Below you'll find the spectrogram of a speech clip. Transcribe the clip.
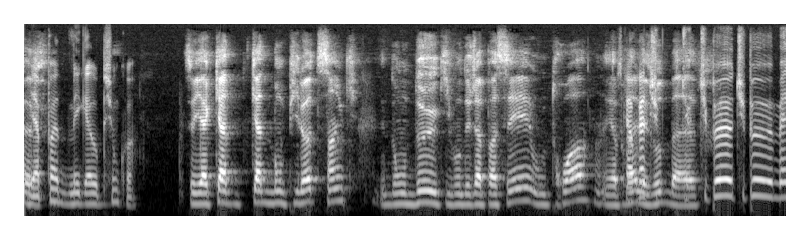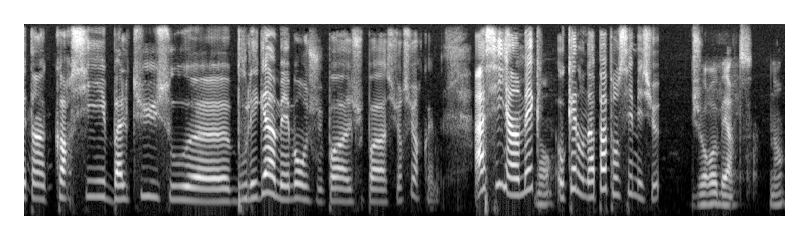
il y ouais. a pas de méga option quoi. Il y a 4, quatre bons pilotes, 5, dont 2 qui vont déjà passer, ou 3. Et après, les tu- autres, bah. tu, tu peux, tu peux mettre un Corsi, Baltus ou euh, Boulega, mais bon, je suis pas, je suis pas sûr sûr quand même. Ah si, il y a un mec Non. auquel on n'a pas pensé, messieurs. Joe Roberts, non?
